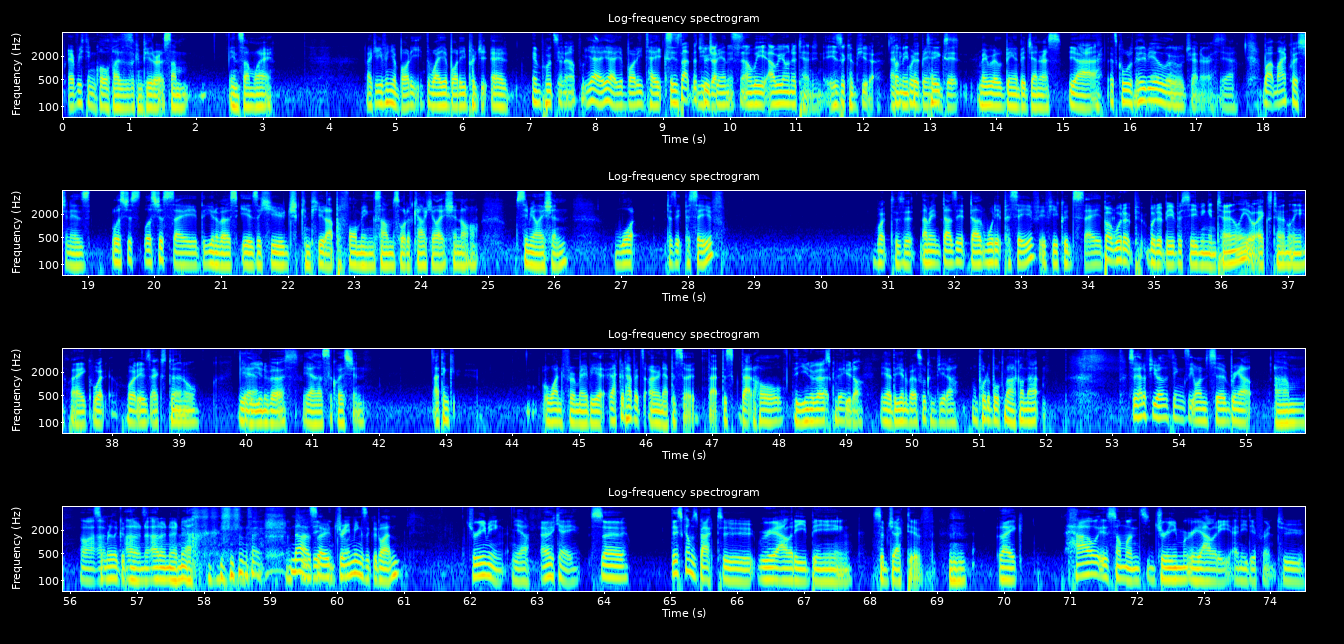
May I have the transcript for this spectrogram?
everything qualifies as a computer at some in some way. Like even your body, the way your body produ- uh, inputs and outputs. Yeah, yeah, your body takes. Is that the true nutrients. definition? Are we are we on a tangent? Is a computer something that takes? a bit, maybe we're being a bit generous. yeah, It's cool to think maybe a about, but- little generous. Yeah, but my question is, let's just let's just say the universe is a huge computer performing some sort of calculation or simulation. What does it perceive? What does it? I mean, does it? Do, would it perceive if you could say? But would it would it be perceiving internally or externally? Like what what is external to Yeah. the universe? Yeah, that's the question. I think one for maybe that could have its own episode. That dis- that whole The universe that thing. computer. Yeah, the universal computer. We'll put a bookmark on that. So you had a few other things that you wanted to bring up. Um, Oh, I- Some really good I ones. don't know. I don't know now. No, so dreaming's a good one. dreaming. Yeah. Okay, so this comes back to reality being subjective. hmm Like, how is someone's dream reality any different to?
